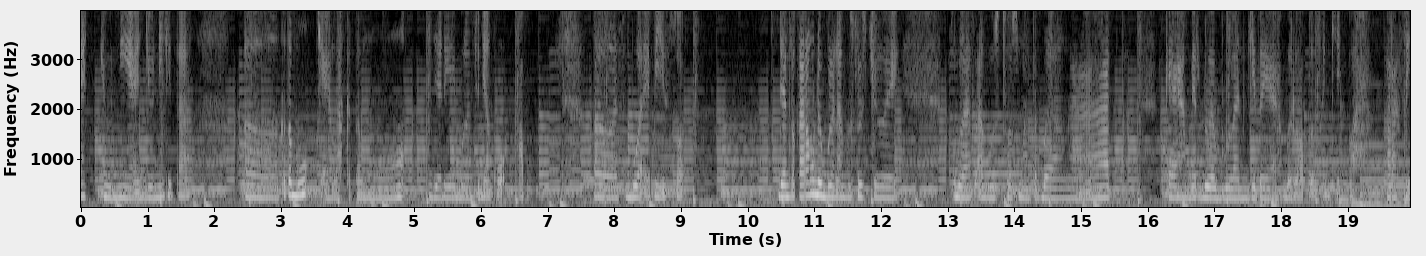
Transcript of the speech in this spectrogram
Eh Juni ya. Juni kita uh, ketemu. Celah ketemu. Jadi bulan Juni aku up uh, sebuah episode. Dan sekarang udah bulan Agustus cuy. 11 Agustus mantep banget. Kayak hampir dua bulan gitu ya baru upload lagi. Wah parah sih.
